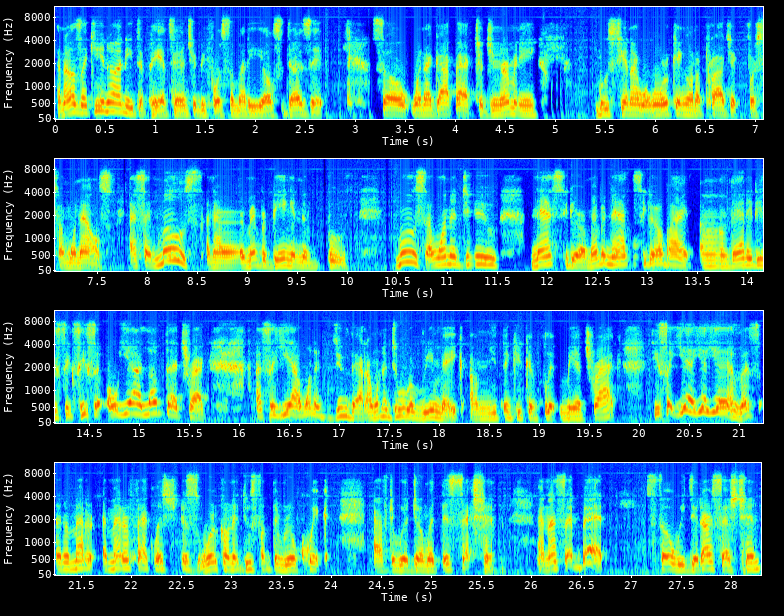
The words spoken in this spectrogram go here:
And I was like, you know, I need to pay attention before somebody else does it. So when I got back to Germany, Moosey and I were working on a project for someone else. I said, Moose, and I remember being in the booth. Moose, I want to do Nasty Girl. Remember Nasty Girl by um, Vanity Six? He said, Oh yeah, I love that track. I said, Yeah, I want to do that. I want to do a remake. Um, you think you can flip me a track? He said, Yeah, yeah, yeah. Let's. And a matter, a matter of fact, let's just work on it. Do something real quick after we're done with this session. And I said, Bet. So we did our session.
